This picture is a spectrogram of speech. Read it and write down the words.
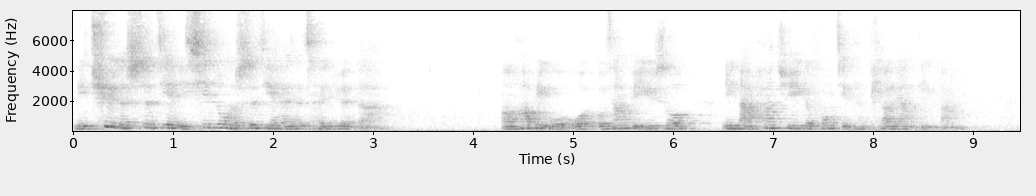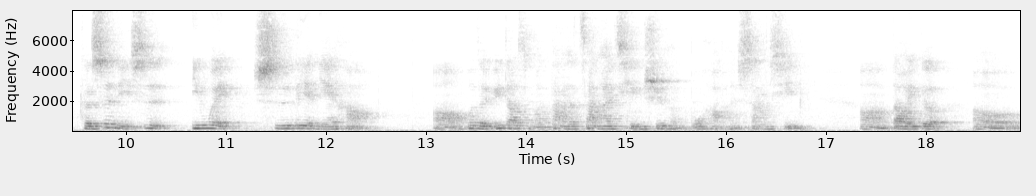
你去的世界，你心中的世界还是嗔怨的啊！哦，好比我我我常比喻说，你哪怕去一个风景很漂亮的地方，可是你是因为失恋也好。啊，或者遇到什么大的障碍，情绪很不好，很伤心，啊，到一个呃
